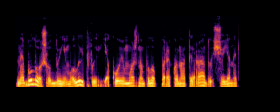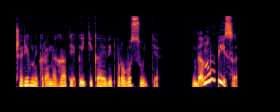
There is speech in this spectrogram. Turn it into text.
Не було жодної молитви, якою можна було б переконати раду, що я не чарівник ренегат, який тікає від правосуддя. Да ну в біса,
